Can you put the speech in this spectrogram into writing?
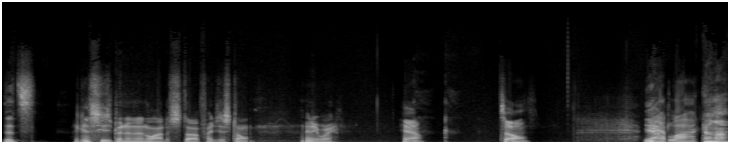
That's I guess he's been in a lot of stuff. I just don't. Anyway, yeah. So, Yeah. Matlock. uh huh.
